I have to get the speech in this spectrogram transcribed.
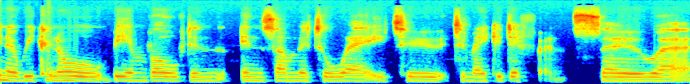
you know we can all be involved in in some little way to to make a difference so uh,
